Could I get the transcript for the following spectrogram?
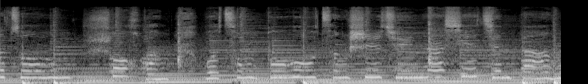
他总。说谎，我从不曾失去那些肩膀。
